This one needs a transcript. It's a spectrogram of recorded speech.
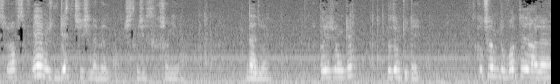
Surowców. Miałem już 23 level. Wszystko się schrzaniło. Dadłem. A powiedzieć wam gdzie? No to tutaj. Skoczyłem do wody, ale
